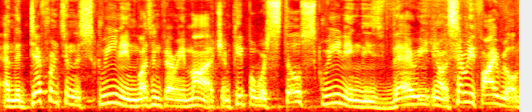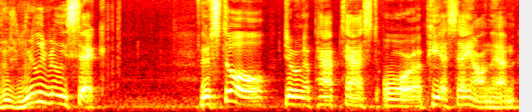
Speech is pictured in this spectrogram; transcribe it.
And the difference in the screening wasn't very much, and people were still screening these very, you know, a 75 year old who's really, really sick they're still doing a PAP test or a PSA on them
